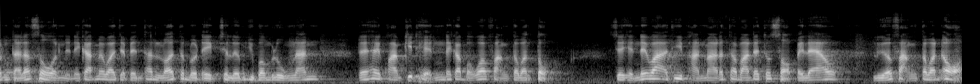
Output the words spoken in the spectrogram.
นแต่ละโซนเนี่ยนะครับไม่ว่าจะเป็นท่านร้อยตำรวจเอกเฉลิมอยู่บำรุงนั้น ได้ให้ความคิดเห็นนะครับบอกว่าฝั่งตะวันตก จะเห็นได้ว่าที่ผ่านมารัฐบาลได้ทดสอบไปแล้ว เหลือฝั่งตะวันออก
